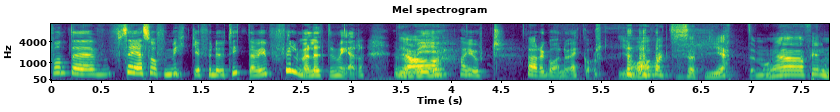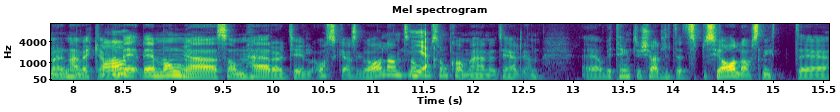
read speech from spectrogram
får inte säga så för mycket för nu tittar vi på filmer lite mer än Ja. vad vi har gjort föregående veckor. Jag har faktiskt sett jättemånga filmer den här veckan. Ja. Men det, det är många som härrör till Oscarsgalan som, Ja. som kommer här nu till helgen. Eh, och vi tänkte köra ett litet specialavsnitt eh,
